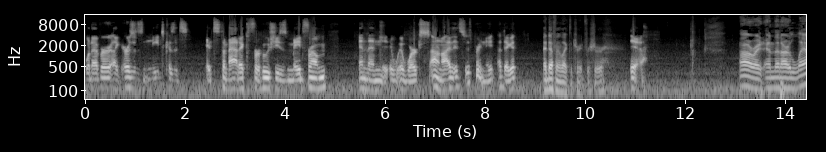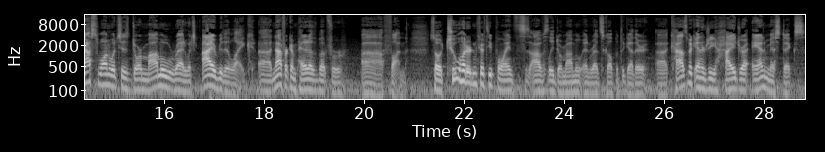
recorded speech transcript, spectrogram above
whatever. Like hers is neat because it's it's thematic for who she's made from, and then it, it works. I don't know. It's it's pretty neat. I dig it. I definitely like the trait for sure. Yeah. All right, and then our last one, which is Dormammu Red, which I really like. Uh, not for competitive, but for uh, fun. So 250 points. This is obviously Dormammu and Red Skull put together. Uh, Cosmic Energy, Hydra, and Mystics.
